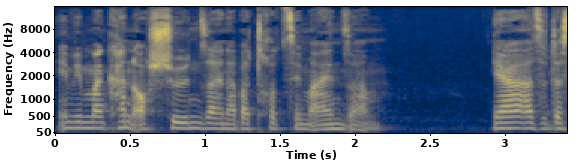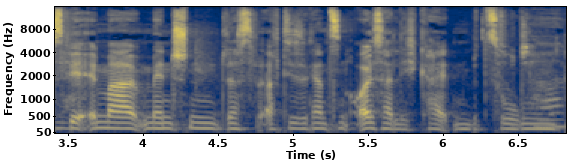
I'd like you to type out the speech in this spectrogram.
irgendwie man kann auch schön sein, aber trotzdem einsam. Ja, also dass wir immer Menschen, das auf diese ganzen Äußerlichkeiten bezogen. Total.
